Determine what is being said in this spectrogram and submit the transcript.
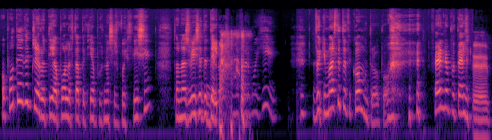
Οπότε δεν ξέρω τι από όλα αυτά παιδιά που να σας βοηθήσει το να σβήσετε εντελώς την εφαρμογή. Δοκιμάστε το δικό μου τρόπο. Φέρνει αποτέλεσμα. Ε,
